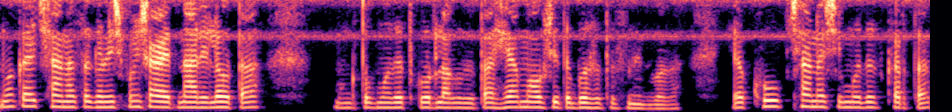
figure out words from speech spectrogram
मग काय छान असा गणेश पण शाळेतनं आलेला होता. मग तो मदत करू लागत होता. ह्या मावशी तर बसतच नाहीत बघा. ह्या खूप छान अशी मदत करतात.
